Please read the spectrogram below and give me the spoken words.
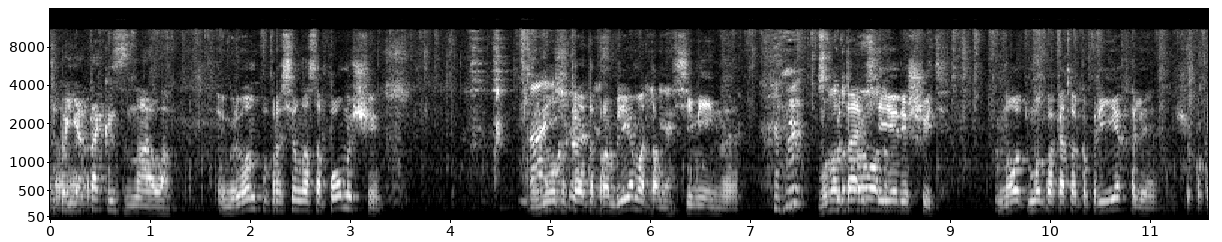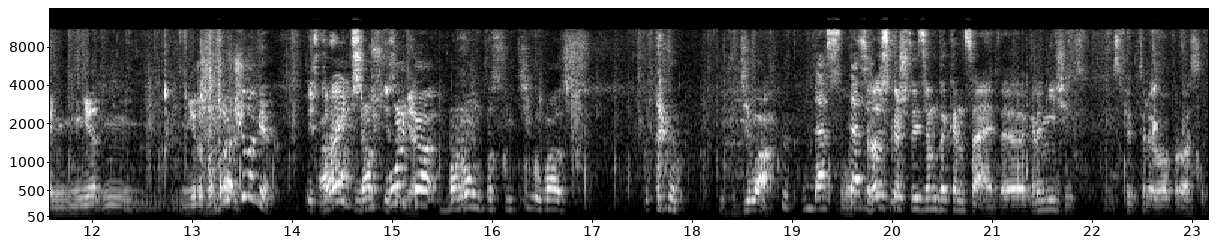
Типа я так и знала. Я говорю, он попросил нас о помощи. У А, него какая-то проблема там стратегия. семейная. Мы пытаемся ее решить. Но вот мы пока только приехали, еще пока не, не Ну, разобрались. человек, И стараемся быть незаметными. насколько барон посвятил вас в дела? Достаточно. Сразу скажу, что идем до конца. Это ограничит спектр вопросов.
